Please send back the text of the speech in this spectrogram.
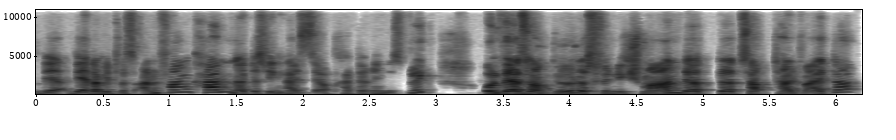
wer damit was anfangen kann, ne, deswegen heißt es ja auch Katharines Blick und wer sagt, nö, das finde ich schmarrn, der, der zappt halt weiter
